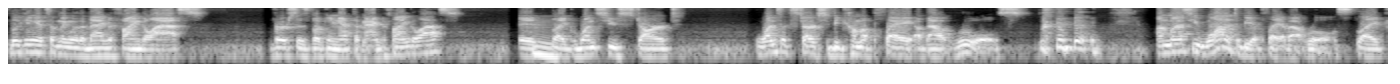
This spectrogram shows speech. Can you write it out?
looking at something with a magnifying glass versus looking at the magnifying glass, it mm. like once you start once it starts to become a play about rules unless you want it to be a play about rules, like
